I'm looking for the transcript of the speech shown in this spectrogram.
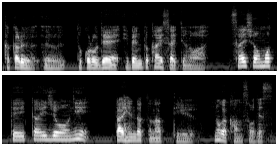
かかるところでイベント開催っていうのは最初思っていた以上に大変だったなっていうのが感想です。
